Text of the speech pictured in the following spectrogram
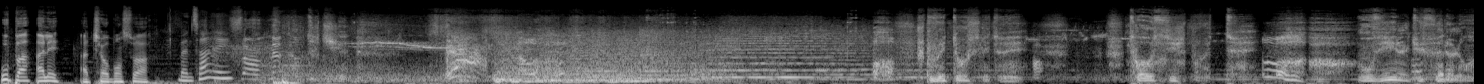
Ou pas. Allez, à ciao, bonsoir. Bonne soirée. Not Je pouvais tous les tuer. Toi aussi, je pouvais te tuer. Mon ville, tu fais la loi.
